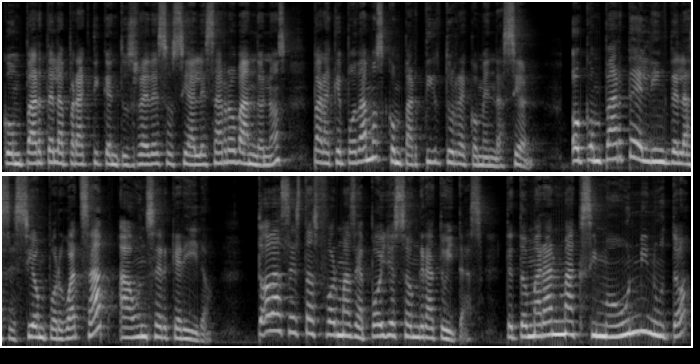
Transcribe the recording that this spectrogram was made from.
Comparte la práctica en tus redes sociales arrobándonos para que podamos compartir tu recomendación. O comparte el link de la sesión por WhatsApp a un ser querido. Todas estas formas de apoyo son gratuitas. Te tomarán máximo un minuto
